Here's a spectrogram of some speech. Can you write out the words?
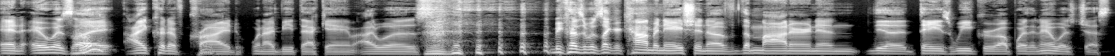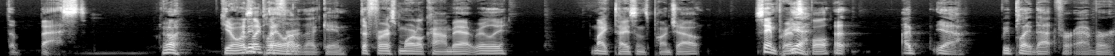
and it was Really? like I could have cried when I beat that game. I was because it was like a combination of the modern and the days we grew up with, and it was just the best. Huh. You know, it I was didn't like play the, a lot of that game. the first Mortal Kombat, really. Mike Tyson's Punch Out, same principle. Yeah, uh, I yeah, we played that forever.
